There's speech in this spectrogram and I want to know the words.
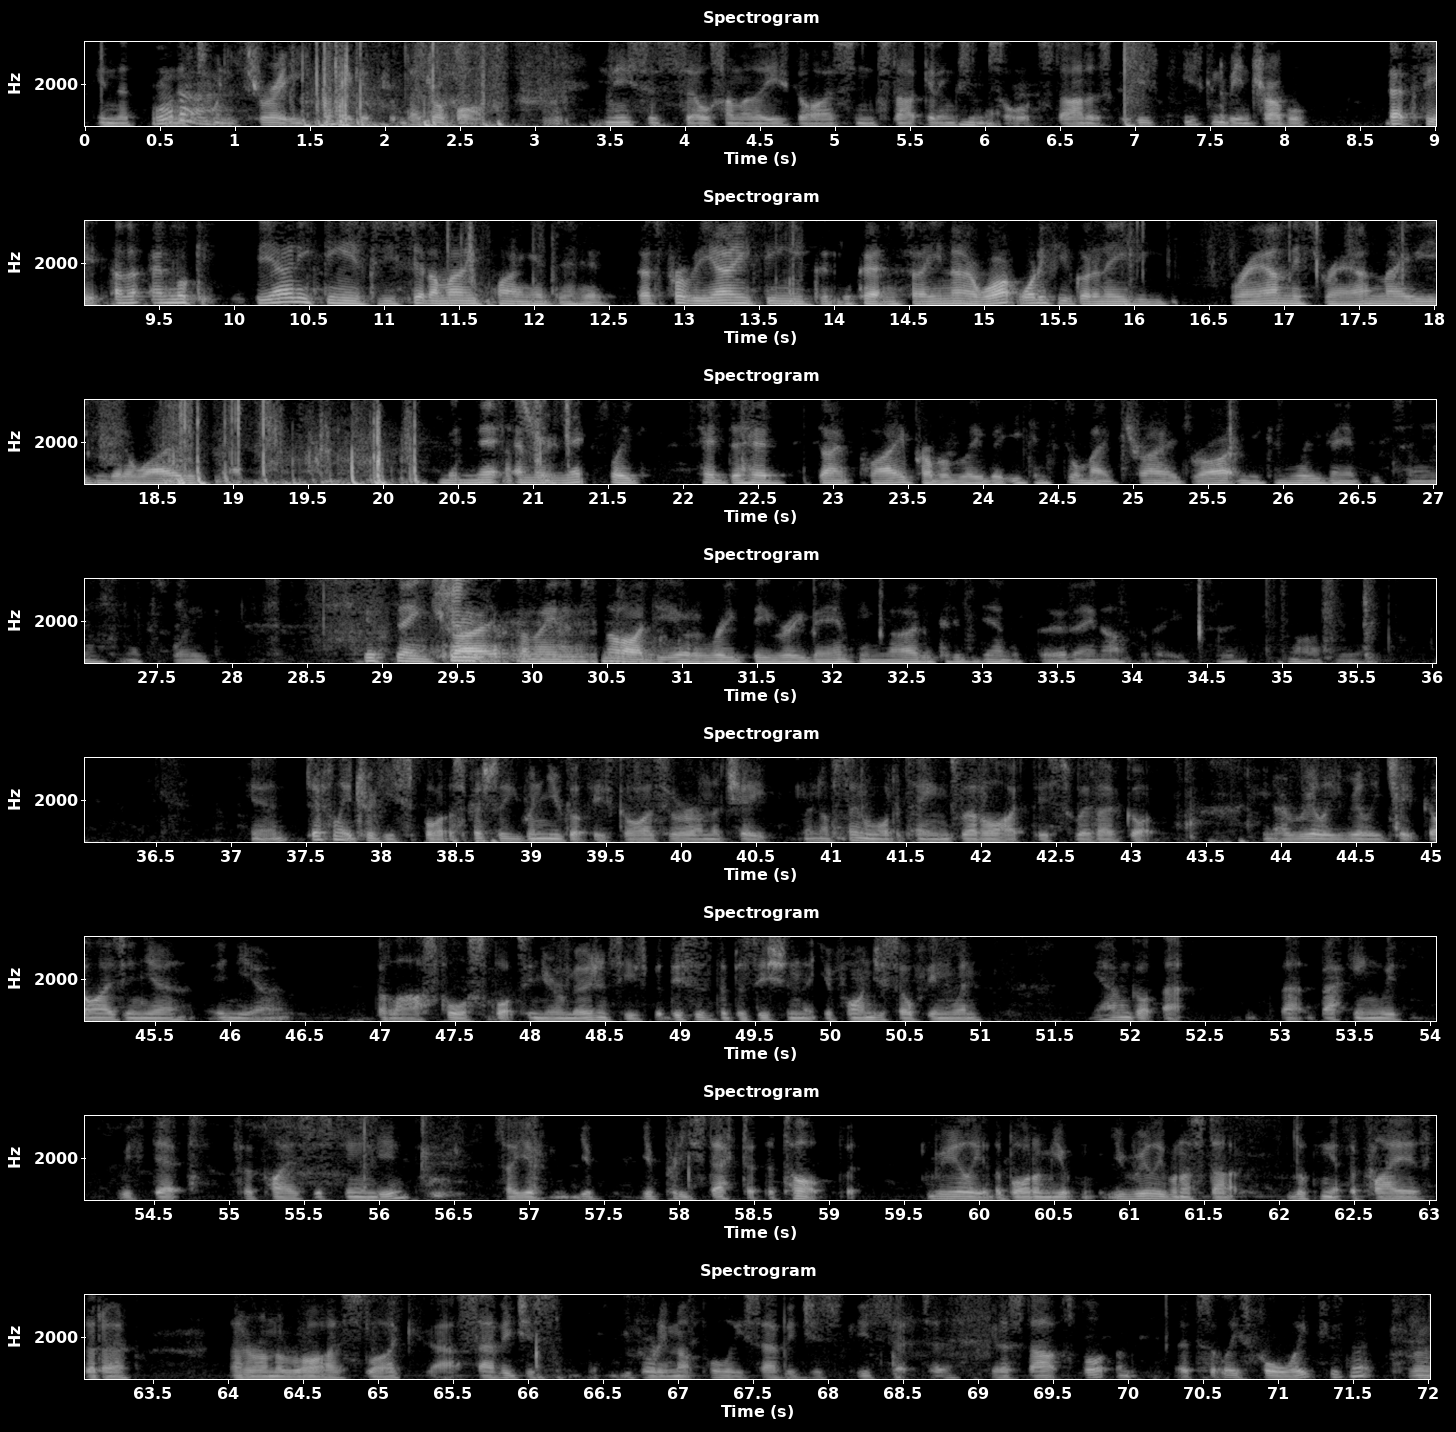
in the in the 23. They get they drop off. He needs to sell some of these guys and start getting some Yeah. solid starters because he's he's going to be in trouble. That's it. And and look, the only thing is because he said I'm only playing head to head. That's probably the only thing you could look at and say, you know what? What if you've got an easy round this round? Maybe you can get away with. That. And then, ne- and then next week, head to head, don't play probably, but you can still make trades, right? And you can revamp your team next week. 15 Can- trades. I mean, it's not ideal to re- be revamping though because you'd be down to 13 after these two. It's not ideal. Yeah, definitely a tricky spot, especially when you've got these guys who are on the cheap. And I've seen a lot of teams that are like this, where they've got, you know, really, really cheap guys in your in your the last four spots in your emergencies. But this is the position that you find yourself in when you haven't got that that backing with with depth for players to stand in. So you're you're you're pretty stacked at the top, but really at the bottom, you you really want to start looking at the players that are that are on the rise. Like uh, Savage is, you brought him up, Paulie Savage is, is set to get a start spot. And it's at least four weeks, isn't it, for,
